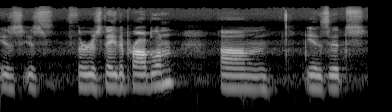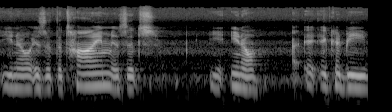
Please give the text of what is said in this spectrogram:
Is, is Thursday the problem? Um, is it, you know, is it the time? Is it, you know, it, it could be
